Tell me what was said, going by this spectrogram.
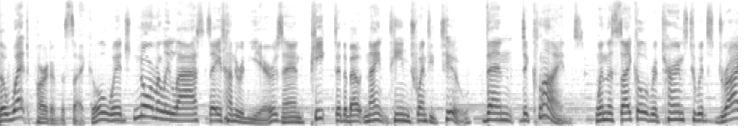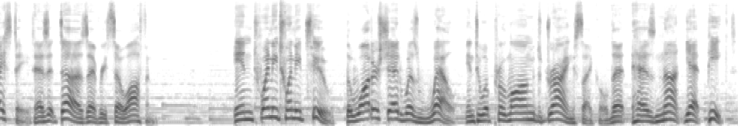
The wet part of the cycle, which normally lasts 800 years and peaked at about 1922, then declines when the cycle returns to its dry state as it does every so often. In 2022, the watershed was well into a prolonged drying cycle that has not yet peaked.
